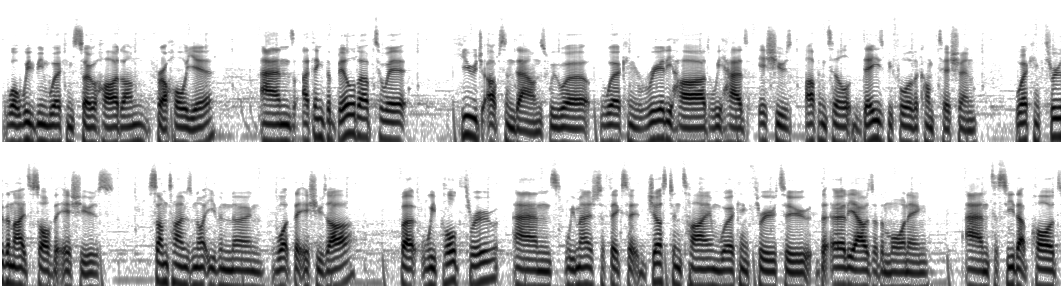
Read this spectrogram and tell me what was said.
what we've been working so hard on for a whole year. And I think the build up to it, huge ups and downs. We were working really hard. We had issues up until days before the competition, working through the night to solve the issues sometimes not even knowing what the issues are. But we pulled through and we managed to fix it just in time, working through to the early hours of the morning and to see that pod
